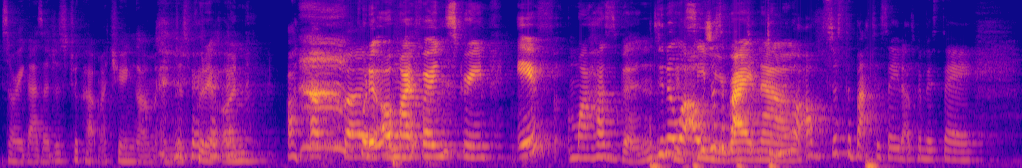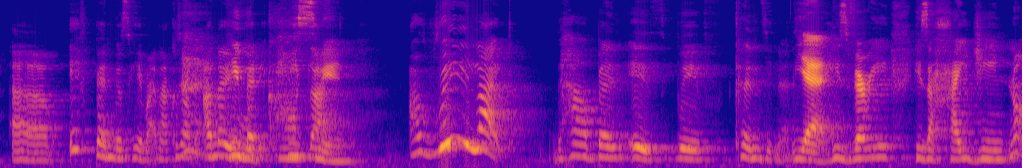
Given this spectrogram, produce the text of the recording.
Sorry guys, I just took out my chewing gum and just put it on. put it on my phone screen. If my husband, Do you know what? I was just about right to, do you know what? I was just about to say that. I was going to say, um, if Ben was here right now, because I, I know he Ben, would he's cuss like, me. I really like how Ben is with cleanliness. Yeah, he's very he's a hygiene not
